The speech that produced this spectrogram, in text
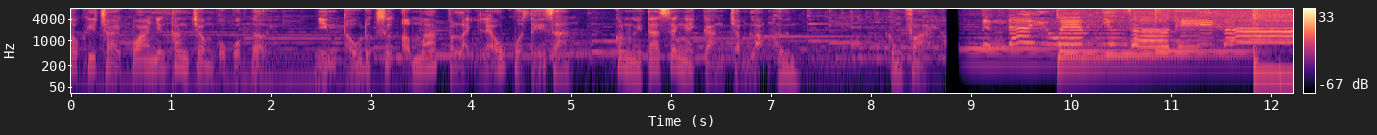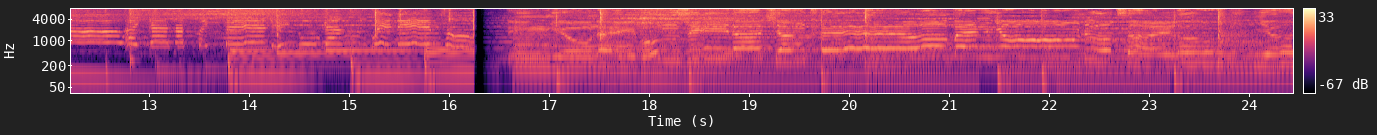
sau khi trải qua những thăng trầm của cuộc đời nhìn thấu được sự ấm áp và lạnh lẽo của thế gian con người ta sẽ ngày càng trầm lặng hơn. Không phải. Tình yêu này vốn dĩ đã chẳng thể ở bên nhau được dài lâu. Nhớ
